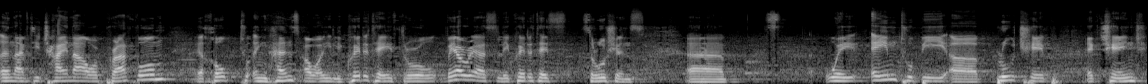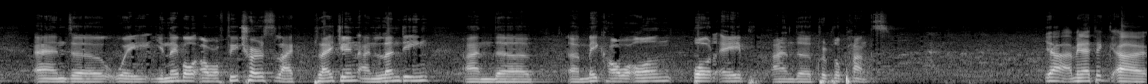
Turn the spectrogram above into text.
NFT China, our platform, uh, hope to enhance our liquidity through various liquidity solutions. Uh, we aim to be a blue chip exchange and uh, we enable our features like pledging and lending and uh, uh, make our own Bored Ape and crypto CryptoPunks. Yeah, I mean, I think uh,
